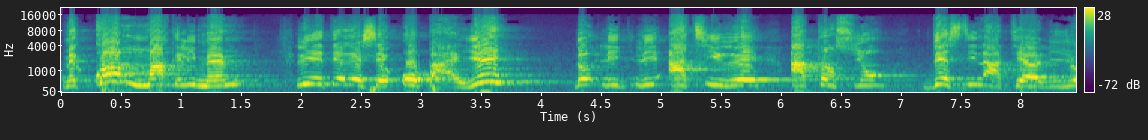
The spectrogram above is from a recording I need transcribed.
mais comme Marc lui-même, lui intéressé au païen, donc il attiré attention destinataire yo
